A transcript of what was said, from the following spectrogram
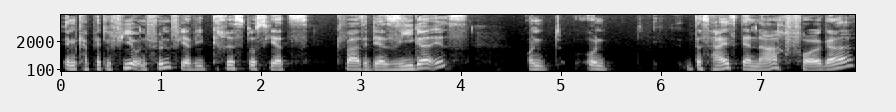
in Kapitel 4 und 5 ja, wie Christus jetzt quasi der Sieger ist. Und, und das heißt, der Nachfolger,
